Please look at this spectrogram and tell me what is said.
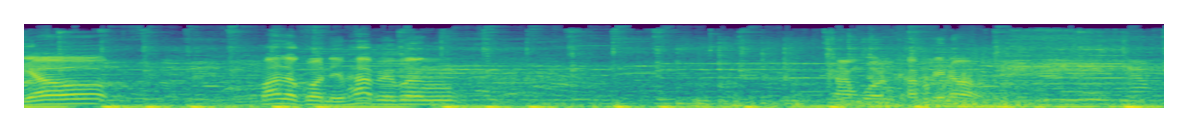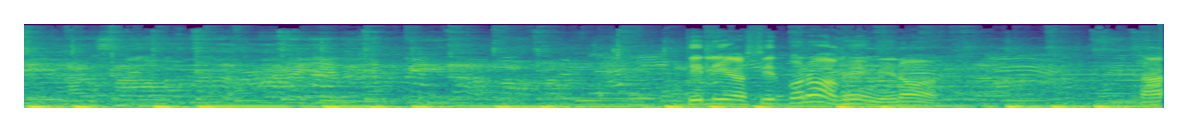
เดี๋ยวพ่อตะโกนเดี๋ยวพาไปเบิ่งทางบนครับพี่น้องติดเรียกสิทธิ์บ่เนาะเพลงนี้เนาะถ้า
